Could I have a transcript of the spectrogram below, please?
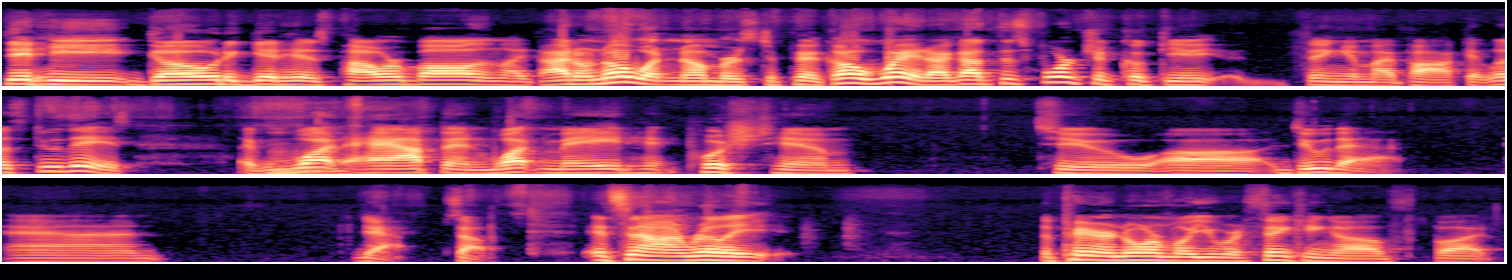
Did he go to get his Powerball and like, I don't know what numbers to pick. Oh wait, I got this fortune cookie thing in my pocket. Let's do these. Like, what happened? What made him pushed him to uh, do that? and yeah so it's not really the paranormal you were thinking of but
